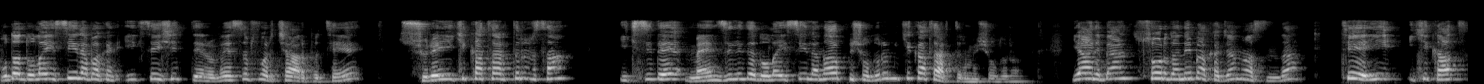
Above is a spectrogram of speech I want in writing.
Bu da dolayısıyla bakın x eşittir v0 çarpı t. Süreyi 2 kat arttırırsam x'i de menzili de dolayısıyla ne yapmış olurum? 2 kat arttırmış olurum. Yani ben soruda ne bakacağım aslında? T'yi 2 kat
